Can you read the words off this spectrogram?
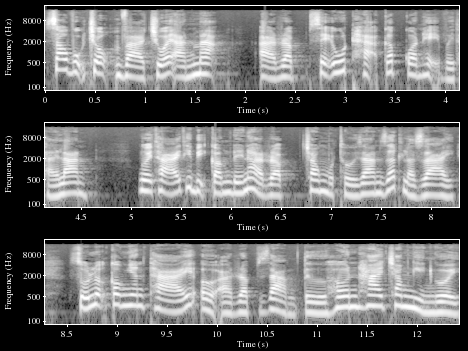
Sau vụ trộm và chuỗi án mạng, Ả Rập Xê Út hạ cấp quan hệ với Thái Lan. Người Thái thì bị cấm đến Ả Rập trong một thời gian rất là dài. Số lượng công nhân Thái ở Ả Rập giảm từ hơn 200.000 người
